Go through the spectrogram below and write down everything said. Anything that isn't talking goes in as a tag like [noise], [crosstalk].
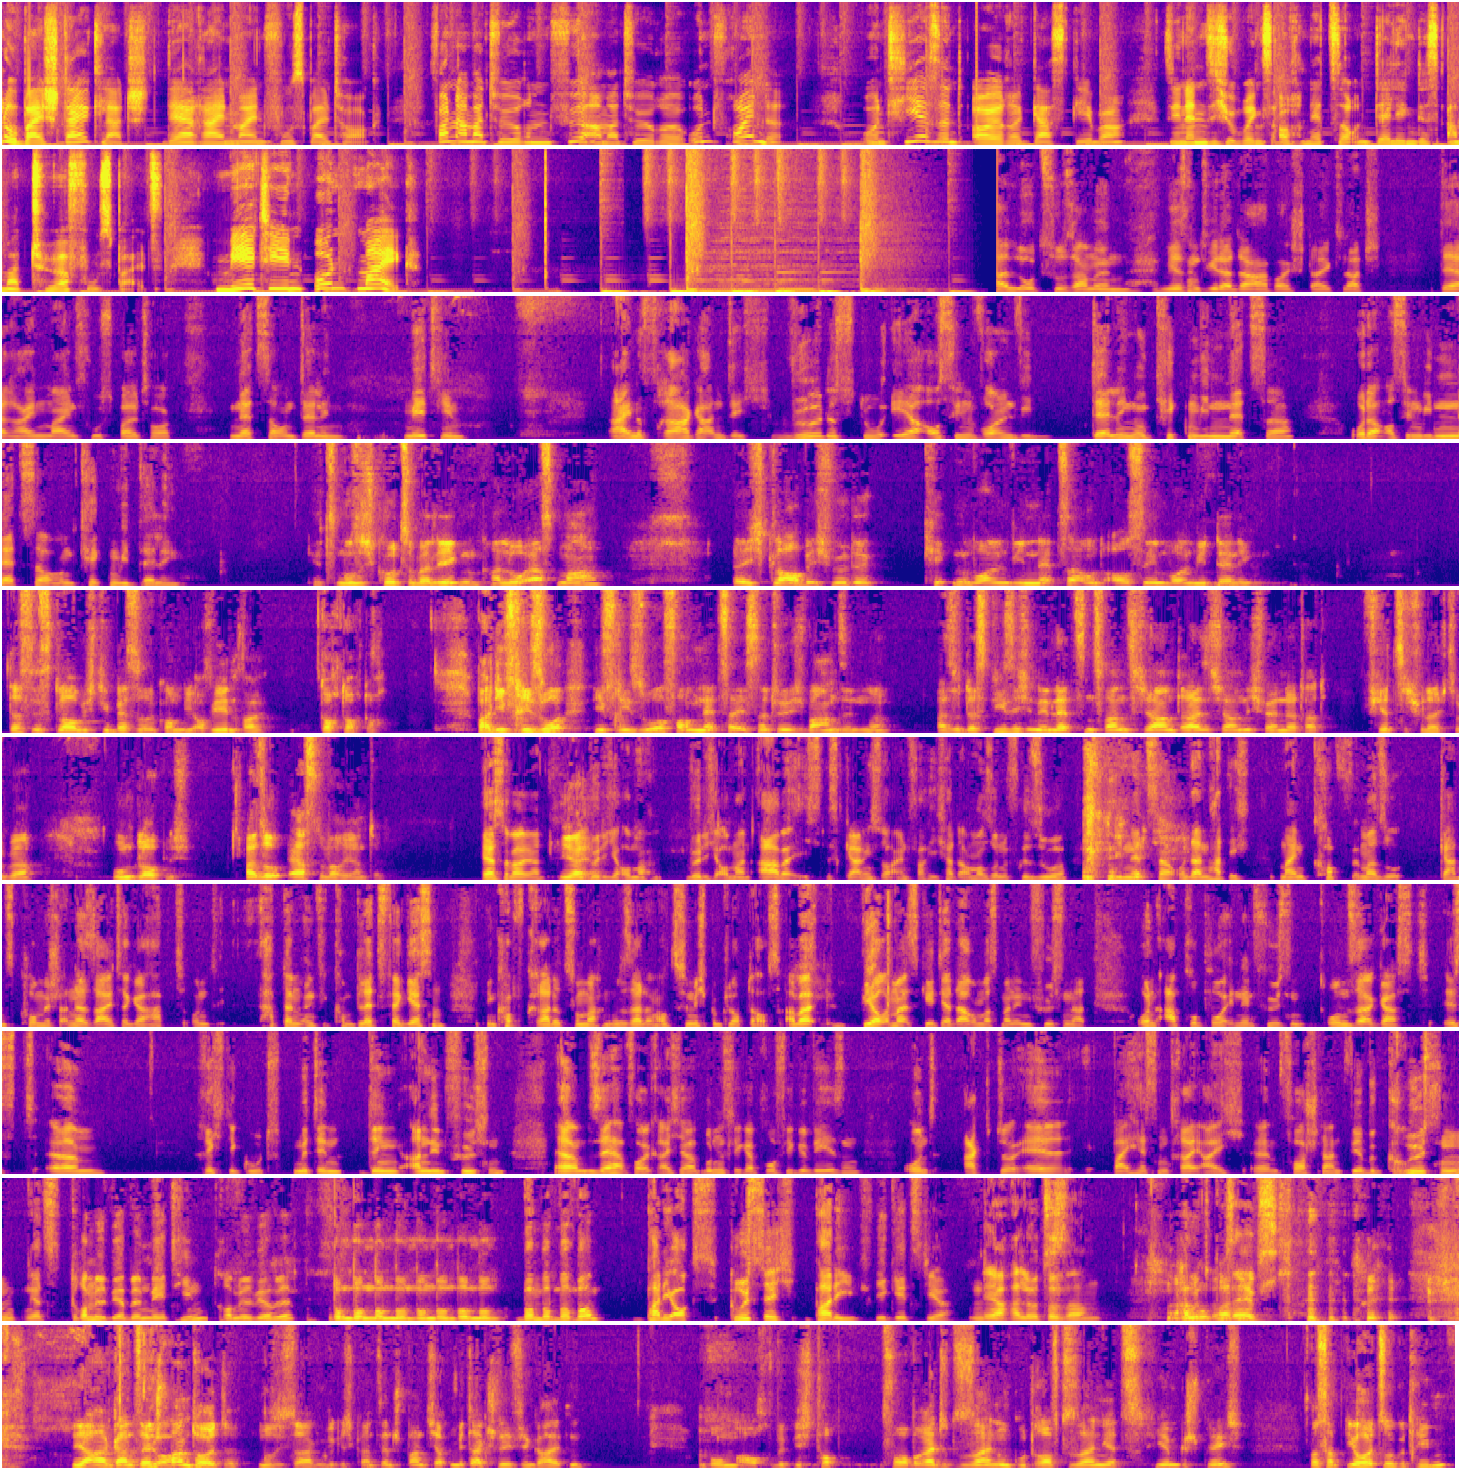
Hallo bei Steilklatsch, der Rhein-Main-Fußball-Talk. Von Amateuren für Amateure und Freunde. Und hier sind eure Gastgeber. Sie nennen sich übrigens auch Netzer und Delling des Amateurfußballs. Metin und Mike. Hallo zusammen, wir sind wieder da bei Steilklatsch, der Rhein-Main-Fußball-Talk. Netzer und Delling. Metin, eine Frage an dich. Würdest du eher aussehen wollen wie Delling und kicken wie Netzer oder aussehen wie Netzer und kicken wie Delling? Jetzt muss ich kurz überlegen. Hallo erstmal. Ich glaube, ich würde kicken wollen wie Netzer und aussehen wollen wie Delling. Das ist, glaube ich, die bessere Kombi, auf jeden Fall. Doch, doch, doch. Weil die Frisur, die Frisur vom Netzer ist natürlich Wahnsinn, ne? Also, dass die sich in den letzten 20 Jahren, 30 Jahren nicht verändert hat, 40 vielleicht sogar, unglaublich. Also, erste Variante. Erste Variante Ja, ja. würde ich auch machen. Würde ich auch machen. Aber es ist gar nicht so einfach. Ich hatte auch mal so eine Frisur wie [laughs] Netzer und dann hatte ich meinen Kopf immer so ganz komisch an der Seite gehabt und habe dann irgendwie komplett vergessen, den Kopf gerade zu machen. Und das sah dann auch ziemlich bekloppt aus. Aber wie auch immer, es geht ja darum, was man in den Füßen hat. Und apropos in den Füßen, unser Gast ist ähm, richtig gut mit den Dingen an den Füßen. Ähm, sehr erfolgreicher Bundesliga-Profi gewesen und aktuell bei Hessen Dreieich ähm, Vorstand. Wir begrüßen jetzt Trommelwirbel Metin, Trommelwirbel. Bum, bum, bum, bum, bum, bum, bum, bum. Bum, bum, bum, bum. Paddy Ochs, grüß dich. Paddy, wie geht's dir? Ja, hallo zusammen. [laughs] Hallo, Gut, selbst? [laughs] Ja, ganz entspannt heute, muss ich sagen. Wirklich ganz entspannt. Ich habe ein Mittagsschläfchen gehalten, um auch wirklich top vorbereitet zu sein und gut drauf zu sein jetzt hier im Gespräch. Was habt ihr heute so getrieben?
